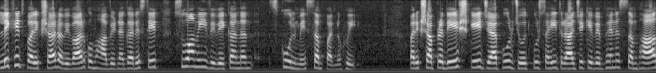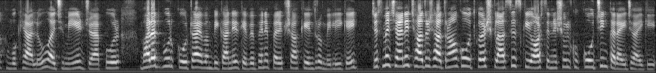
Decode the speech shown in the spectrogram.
लिखित परीक्षा रविवार को महावीर नगर स्थित स्वामी विवेकानंद स्कूल में संपन्न हुई। परीक्षा प्रदेश के जयपुर, जोधपुर सहित राज्य के विभिन्न संभाग मुख्यालयों, अजमेर, जयपुर, भरतपुर, कोटा एवं बीकानेर के विभिन्न परीक्षा केंद्रों में ली गई, जिसमें चयनित छात्र छात्राओं को उत्कर्ष क्लासेस की ओर से निशुल्क कोचिंग कराई जाएगी।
